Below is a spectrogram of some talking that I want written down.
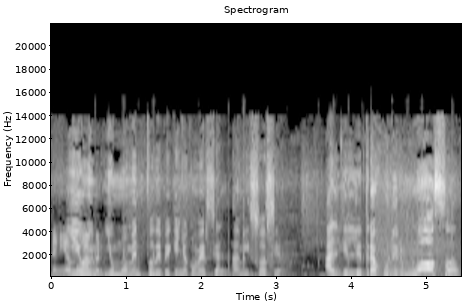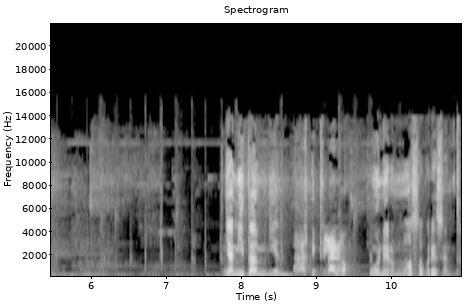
teníamos Y un, hambre. y un momento de pequeño comercial a mi socia. Alguien le trajo un hermoso. Y a mí también Ah, claro. un hermoso presente.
